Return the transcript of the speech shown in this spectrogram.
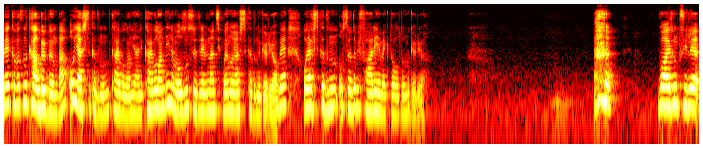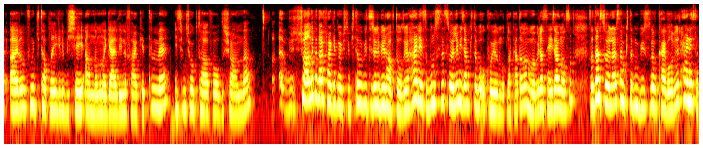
Ve kafasını kaldırdığında o yaşlı kadının kaybolan yani kaybolan değil ama uzun süredir evinden çıkmayan o yaşlı kadını görüyor ve o yaşlı kadının o sırada bir fare yemekte olduğunu görüyor. Bu ayrıntıyla ayrıntının kitapla ilgili bir şey anlamına geldiğini fark ettim ve içim çok tuhaf oldu şu anda. Şu ana kadar fark etmemiştim. Kitabı bitireli bir hafta oluyor. Her neyse bunu size söylemeyeceğim. Kitabı okuyun mutlaka tamam mı? Biraz heyecan olsun. Zaten söylersem kitabın büyüsü de kaybolabilir. Her neyse.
